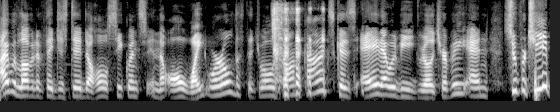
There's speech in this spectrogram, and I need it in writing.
I would love it if they just did the whole sequence in the all white world that you always saw in the comics. Because a that would be really trippy and super cheap.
